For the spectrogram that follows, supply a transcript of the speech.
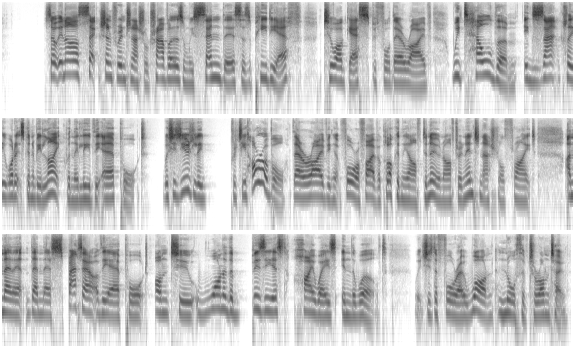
so, in our section for international travelers, and we send this as a PDF to our guests before they arrive, we tell them exactly what it's going to be like when they leave the airport, which is usually pretty horrible. They're arriving at four or five o'clock in the afternoon after an international flight, and then then they're spat out of the airport onto one of the busiest highways in the world, which is the 401 north of Toronto.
